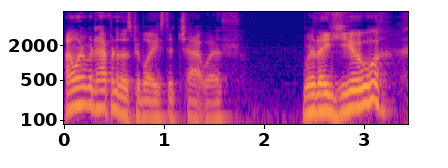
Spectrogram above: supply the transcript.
I wonder what happened to those people I used to chat with. Were they you?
